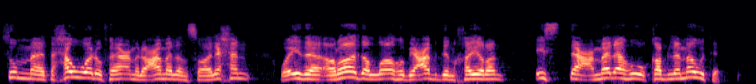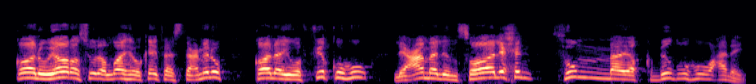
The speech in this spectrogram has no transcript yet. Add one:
ثم يتحول فيعمل عملا صالحا وإذا أراد الله بعبد خيرا استعمله قبل موته. قالوا يا رسول الله وكيف أستعمله؟ قال يوفقه لعمل صالح ثم يقبضه عليه.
